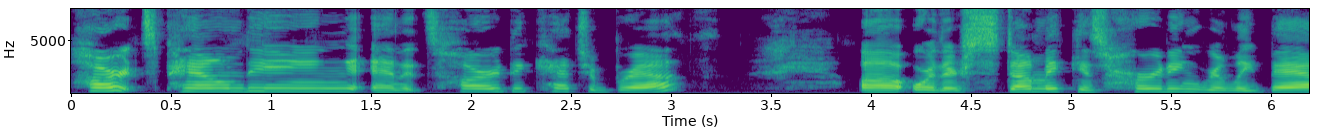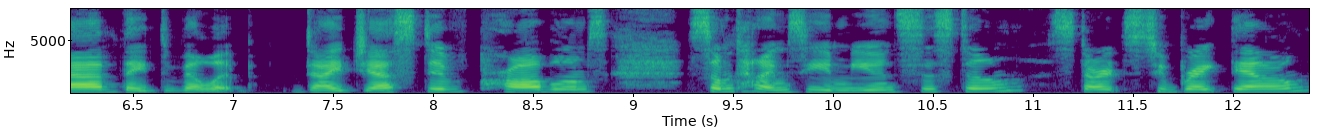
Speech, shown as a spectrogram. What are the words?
heart's pounding and it's hard to catch a breath, uh, or their stomach is hurting really bad. They develop digestive problems. Sometimes the immune system starts to break down.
